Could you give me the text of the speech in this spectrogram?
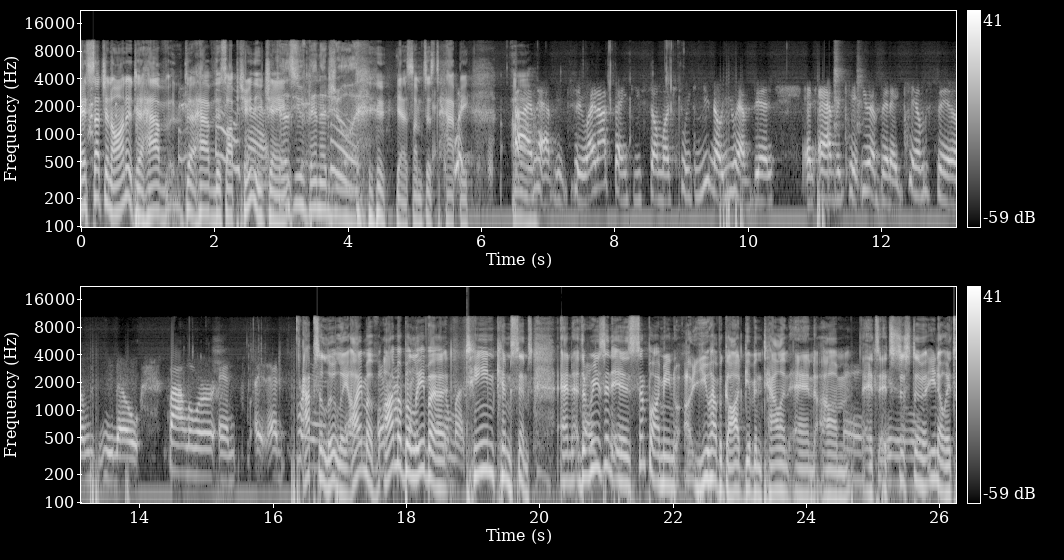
it's such an honor to have to have this Oh, opportunity, God. Because you've been a joy. yes, I'm just happy. I'm happy too, and I thank you so much, Tweeka. You know, you have been an advocate. You have been a Kym Sims, you know, follower and and Absolutely, and- I'm a I a believer. so. Team Kym Sims, and the reason is simple. I mean, uh, you have a God given talent, and um, Thank it's it's just you. a you know it's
